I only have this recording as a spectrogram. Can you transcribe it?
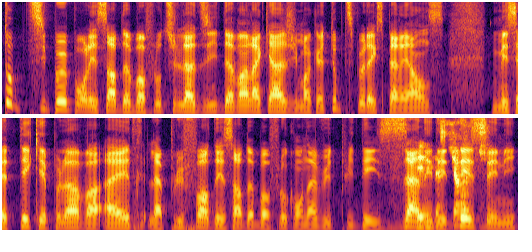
tout petit peu pour les Sabres de Buffalo. Tu l'as dit, devant la cage, il manque un tout petit peu d'expérience. mais cette équipe-là va être la plus forte des Sabres de Buffalo qu'on a vu depuis des années, des décennies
